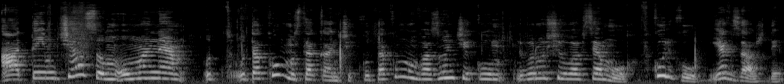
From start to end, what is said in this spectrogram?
А тим часом у мене у, у такому стаканчику, у такому вазончику вирощувався мох. В кульку, як завжди.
